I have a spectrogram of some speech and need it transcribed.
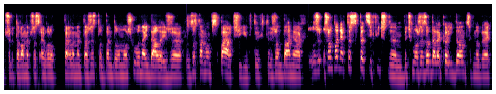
przygotowane przez europarlamentarzystów będą szły najdalej, że zostaną wsparci w tych, tych żądaniach, żądaniach też specyficznym, być może za daleko idących, no bo jak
